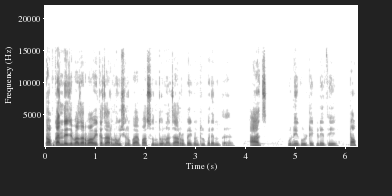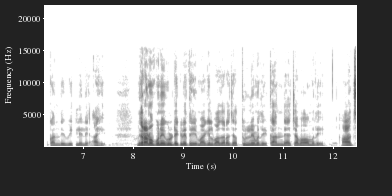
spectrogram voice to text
टॉप कांद्याचे बाजारभाव एक हजार नऊशे रुपयापासून दोन हजार रुपये क्विंटलपर्यंत आज पुणे गुलटेकडे ते टॉप कांदे विकलेले आहेत. मित्रांनो पुणे गुलटेकडे ते मागील बाजाराच्या तुलनेमध्ये कांद्याच्या भावामध्ये आज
